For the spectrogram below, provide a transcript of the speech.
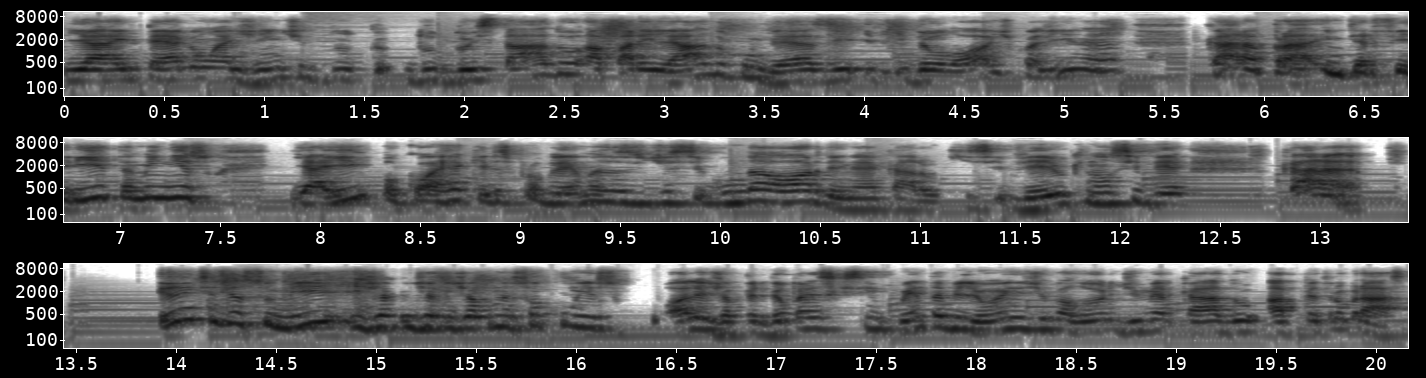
E aí pegam a gente do, do, do Estado aparelhado com viés ideológico ali, né? Cara, para interferir também nisso. E aí ocorre aqueles problemas de segunda ordem, né, cara? O que se vê e o que não se vê. Cara, antes de assumir, já, já, já, começou com isso. Olha, já perdeu parece que 50 bilhões de valor de mercado a Petrobras.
